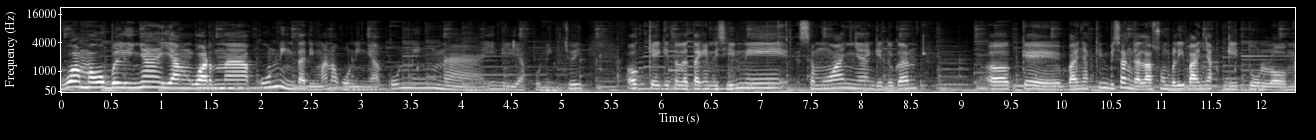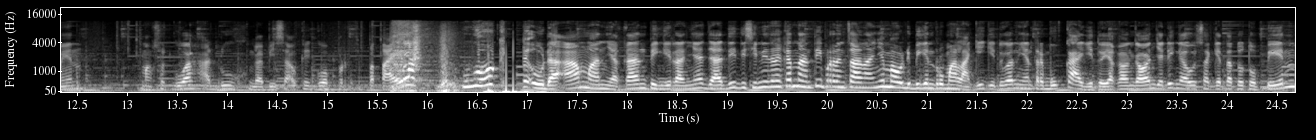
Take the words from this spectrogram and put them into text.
Gua mau belinya yang warna kuning tadi mana kuningnya? Kuning. Nah, ini dia kuning, cuy. Oke, kita letakin di sini semuanya gitu kan. Oke, banyakin bisa nggak langsung beli banyak gitu loh, men. Maksud gua, aduh, nggak bisa. Oke, gua percepat aja lah. Oke, udah aman ya kan pinggirannya. Jadi di sini kan nanti perencanaannya mau dibikin rumah lagi gitu kan yang terbuka gitu ya kawan-kawan. Jadi nggak usah kita tutupin.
